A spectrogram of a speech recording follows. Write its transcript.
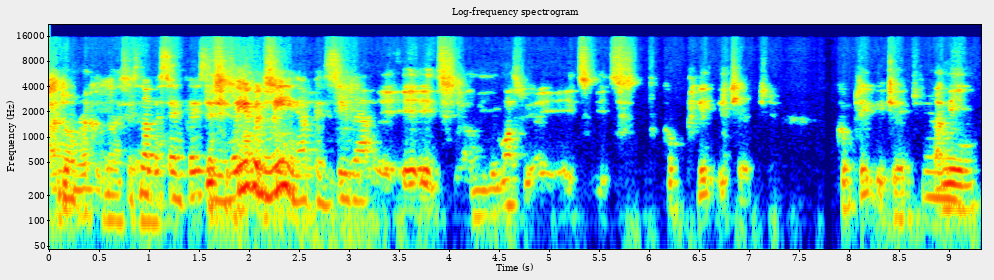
I don't recognize it. It's not the same place This anymore. Even me. I can see that. It, it- it's, I mean, you must be, it's, it's completely changed. Completely changed. I Mm. mean,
